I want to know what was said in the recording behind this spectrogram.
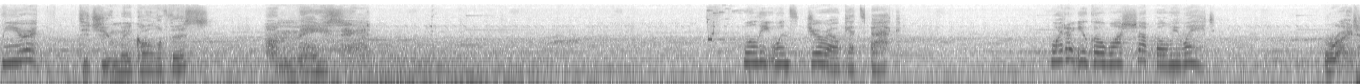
You're... Did you make all of this? Amazing. We'll eat once Juro gets back. Why don't you go wash up while we wait? Right.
